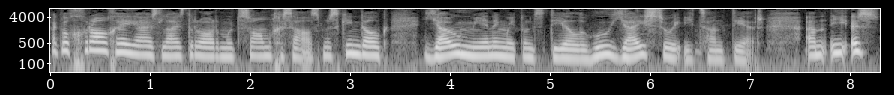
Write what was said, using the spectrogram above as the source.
Ek wil graag hê jy as luisteraar moet saamgesels. Miskien dalk jou mening met ons deel hoe jy so iets hanteer. Um u is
